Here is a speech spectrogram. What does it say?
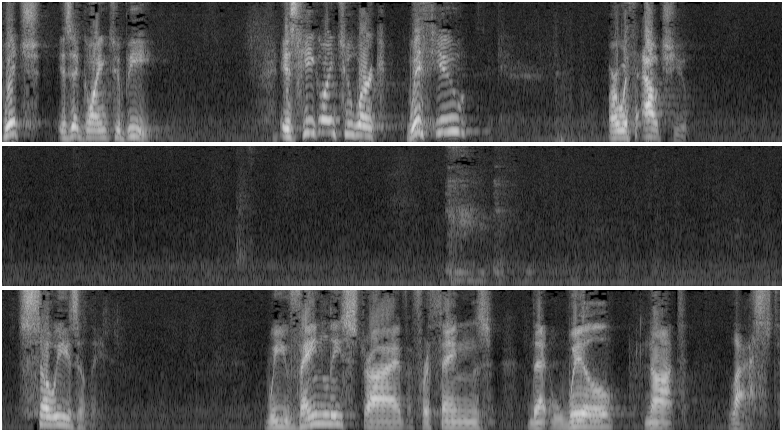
which is it going to be? Is he going to work with you or without you? So easily, we vainly strive for things that will not last.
